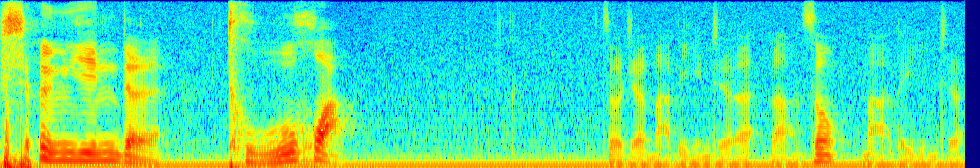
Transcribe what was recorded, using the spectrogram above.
声音的图画，作者马背吟者朗诵，马背吟者。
